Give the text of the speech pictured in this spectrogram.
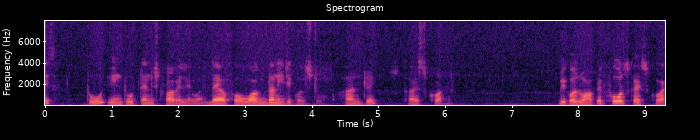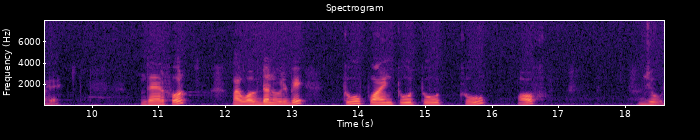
is 2 into 10 to power 11 therefore work done is equals to 100 का square because वहाँ पे force का square है therefore my work done will be 2.222 of joule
